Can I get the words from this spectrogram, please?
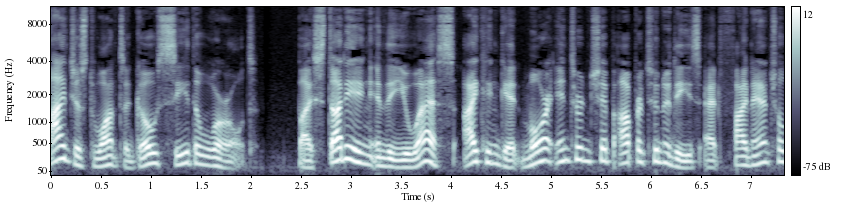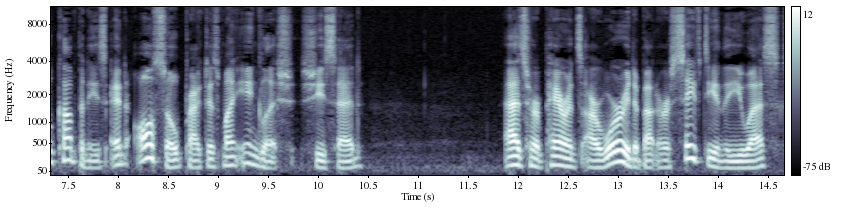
I just want to go see the world, by studying in the U.S., I can get more internship opportunities at financial companies and also practice my English, she said. As her parents are worried about her safety in the U.S.,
